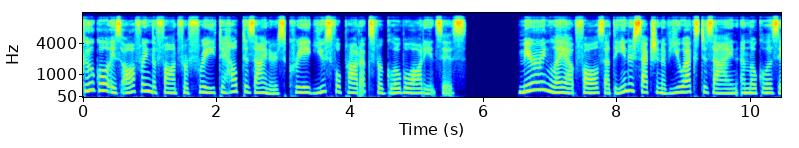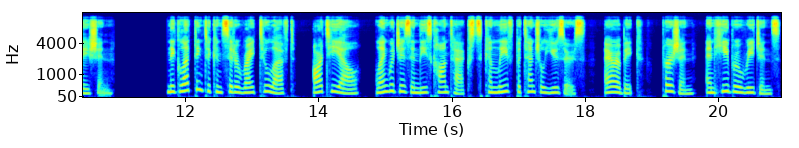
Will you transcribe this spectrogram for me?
Google is offering the font for free to help designers create useful products for global audiences. Mirroring layout falls at the intersection of UX design and localization. Neglecting to consider right to left, RTL, languages in these contexts can leave potential users, Arabic, Persian, and Hebrew regions,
